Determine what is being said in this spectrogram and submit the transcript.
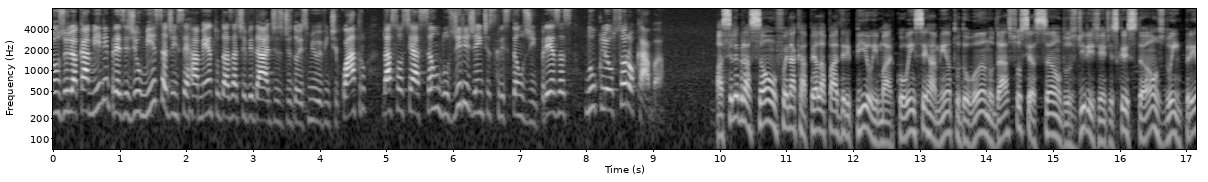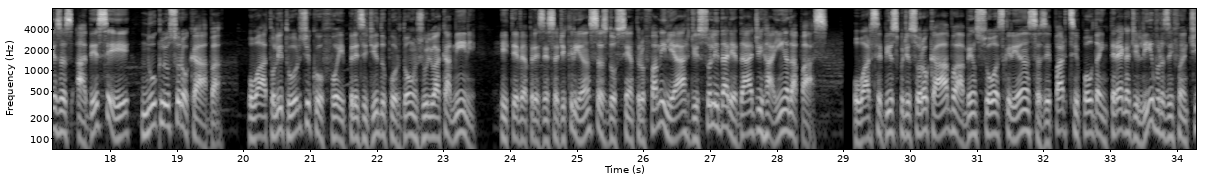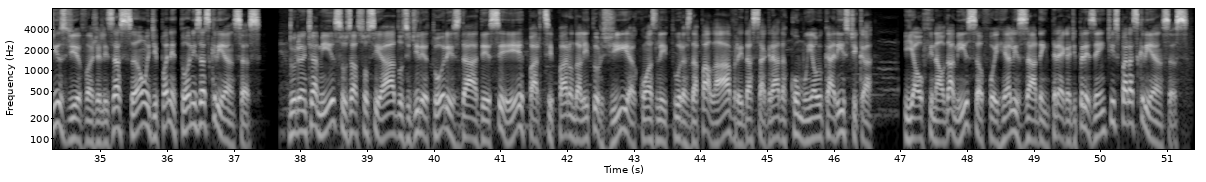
Dom Júlio Acamini presidiu missa de encerramento das atividades de 2024 da Associação dos Dirigentes Cristãos de Empresas Núcleo Sorocaba. A celebração foi na Capela Padre Pio e marcou o encerramento do ano da Associação dos Dirigentes Cristãos do Empresas ADCE Núcleo Sorocaba. O ato litúrgico foi presidido por Dom Júlio Acamini e teve a presença de crianças do Centro Familiar de Solidariedade Rainha da Paz. O arcebispo de Sorocaba abençoou as crianças e participou da entrega de livros infantis de evangelização e de panetones às crianças. Durante a missa, os associados e diretores da ADCE participaram da liturgia com as leituras da palavra e da Sagrada Comunhão Eucarística. E ao final da missa foi realizada a entrega de presentes para as crianças.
